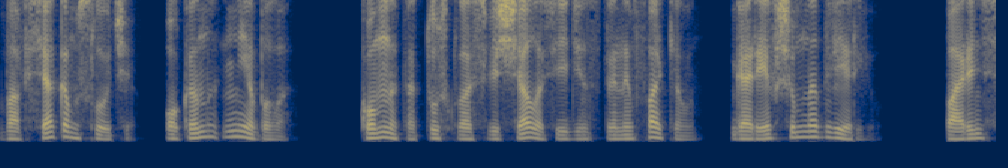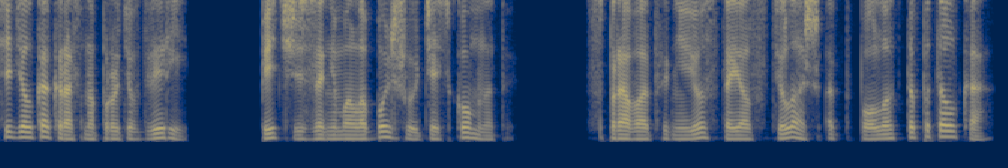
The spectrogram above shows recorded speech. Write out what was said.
Во всяком случае, окон не было. Комната тускло освещалась единственным факелом, горевшим над дверью. Парень сидел как раз напротив двери. Печь занимала большую часть комнаты. Справа от нее стоял стеллаж от пола до потолка.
